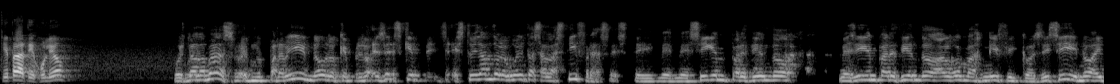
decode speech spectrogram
¿Y para ti, Julio? Pues nada más, para mí no, lo que es, que estoy dándole vueltas a las cifras, este, me, siguen pareciendo, me siguen pareciendo algo magnífico. Sí, sí, no hay,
